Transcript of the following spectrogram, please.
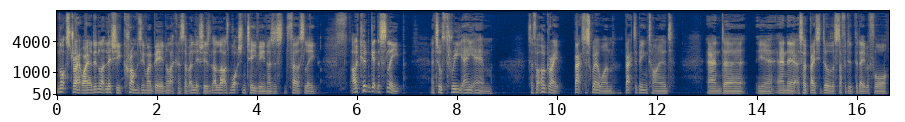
Not straight away. I didn't like literally crumbs in my beard and all that kind of stuff. I literally, I was watching TV and I just fell asleep. I couldn't get to sleep until 3 a.m. So I thought, oh great, back to square one, back to being tired, and uh, yeah, and uh, so I basically did all the stuff I did the day before.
